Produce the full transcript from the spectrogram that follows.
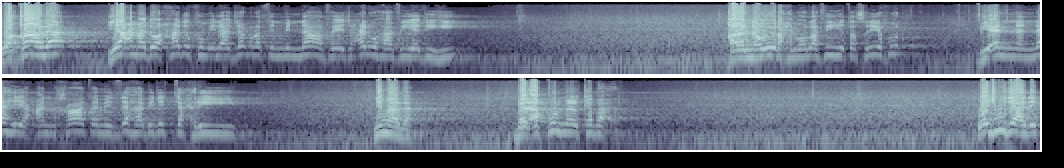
وقال يعمد أحدكم إلى جمرة من نار فيجعلها في يده. قال النووي رحمه الله فيه تصريح بأن النهي عن خاتم الذهب للتحريم. لماذا؟ بل أقول من الكبائر. وجه ذلك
